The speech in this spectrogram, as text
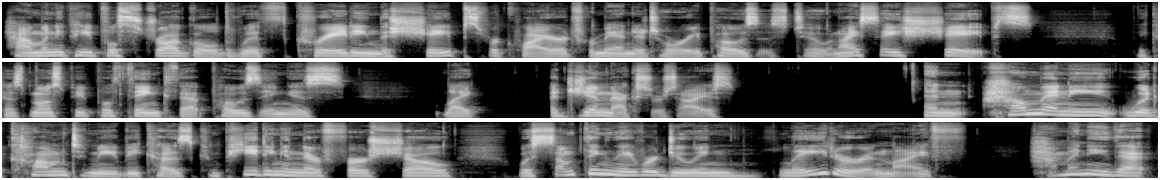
How many people struggled with creating the shapes required for mandatory poses, too. And I say shapes because most people think that posing is like a gym exercise. And how many would come to me because competing in their first show was something they were doing later in life? How many that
